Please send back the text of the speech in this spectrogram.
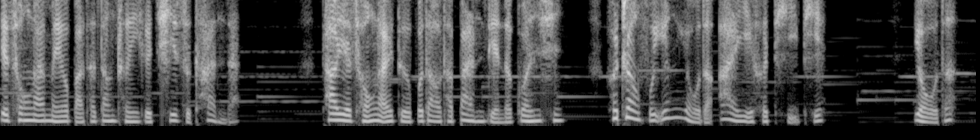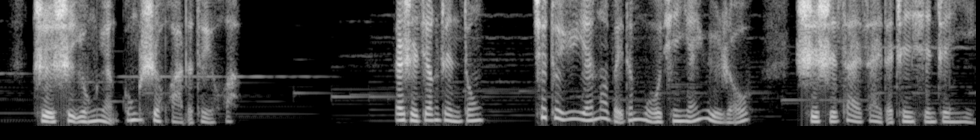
也从来没有把他当成一个妻子看待。他也从来得不到他半点的关心和丈夫应有的爱意和体贴，有的只是永远公式化的对话。但是江振东却对于阎洛北的母亲严雨柔实实在在的真心真意。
